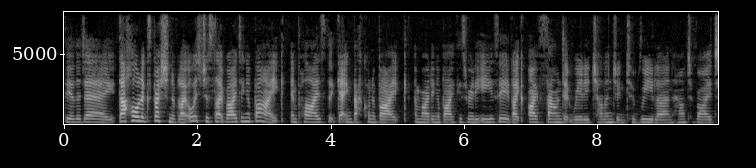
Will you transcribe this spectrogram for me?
the other day. That whole expression of like, oh, it's just like riding a bike implies that getting back on a bike and riding a bike is really easy. Like, I found it really challenging to relearn how to ride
